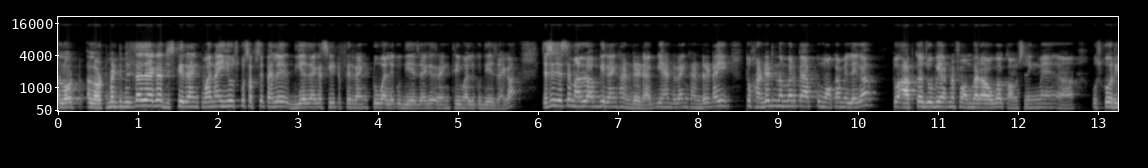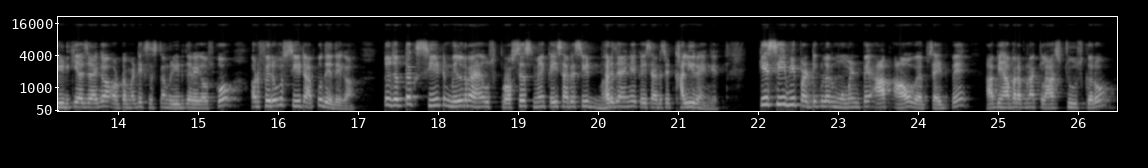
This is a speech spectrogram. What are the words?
अलॉट अलॉटमेंट मिलता जाएगा, जिसकी रैंक वन आई है, उसको सबसे पहले दिया जाएगा सीट फिर रैंक टू वाले को दिया जाएगा रैंक थ्री वाले को दिया जाएगा। जैसे जैसे मान लो आपकी रैंक हंड्रेड है, आपकी रैंक हंड्रेड आई तो हंड्रेड नंबर पे आपको मौका मिलेगा तो आपका जो भी आपने फॉर्म भरा होगा काउंसलिंग में उसको रीड किया जाएगा ऑटोमेटिक सिस्टम रीड करेगा उसको, और फिर वो सीट आपको दे देगा। तो जब तक सीट मिल रहा है, उस प्रोसेस में कई सारे सीट भर जाएँगे, कई सारे सीट खाली रहेंगे। किसी भी पर्टिकुलर मोमेंट पे आप आओ वेबसाइट पे, आप यहाँ पर अपना क्लास चूज़ करो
